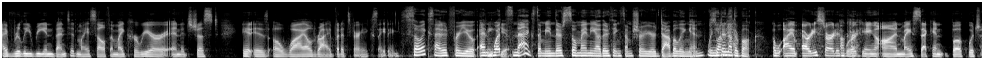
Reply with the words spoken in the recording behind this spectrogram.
I've really reinvented myself and my career, and it's just it is a wild ride, but it's very exciting. So excited for you. And Thank what's you. next? I mean, there's so many other things I'm sure you're dabbling in. We so need I'm, another book. Oh, I already started okay. working on my second book, which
